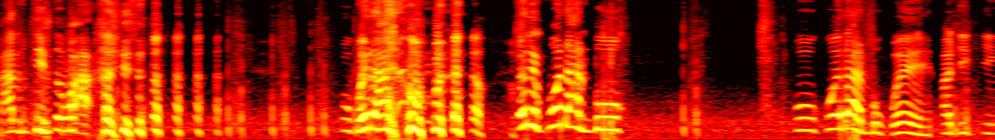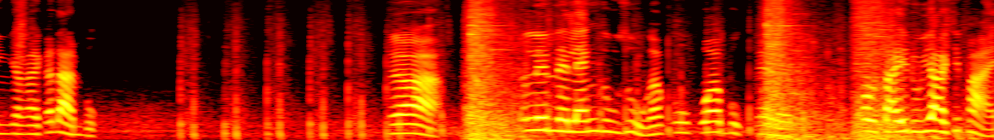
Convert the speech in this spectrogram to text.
กันทีมสว่างบุกไม่ได้ไม่ได้หรอเฮ้ยเดี๋ยวกูว่าด่านบุกกูกูว่าด่านบุกเว้ยเอาจริงๆยังไงก็ด่านบุกเนี่ย ถ้าเล่นในแรงค์สูงๆอะกูกูว่าบุกแน่เลยเข้าไซด์ดูยากชิบหาย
